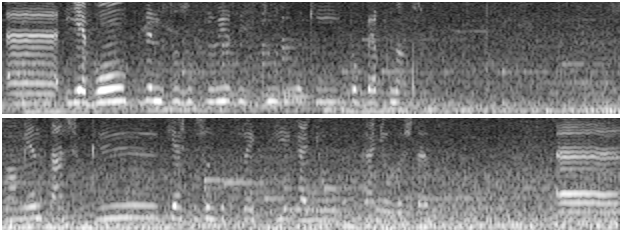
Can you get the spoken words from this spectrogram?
Uh, e é bom podermos usufruir disso tudo aqui tão perto de nós. Pessoalmente acho que, que esta junta de freguesia ganhou, ganhou bastante. Uh,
